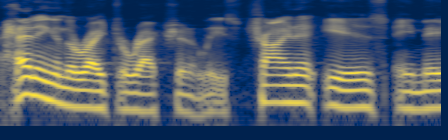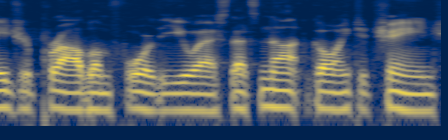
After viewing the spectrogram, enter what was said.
heading in the right direction. At least China is a major problem for the U.S. That's not going to change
